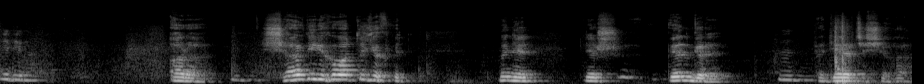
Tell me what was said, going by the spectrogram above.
Ирина. ара. Шав дири хватты жехвет. Мене лишь венгеры, Поддержащего.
